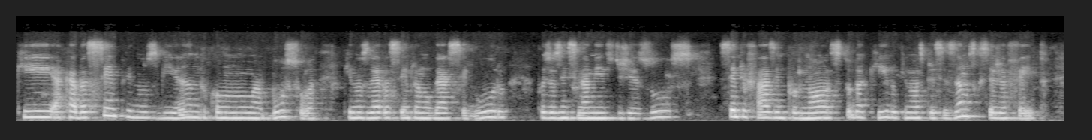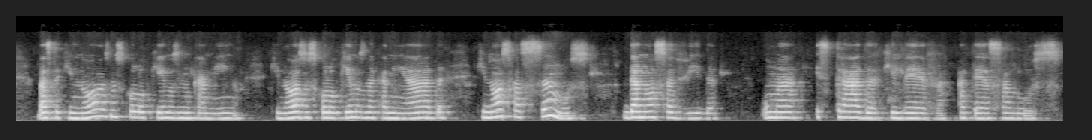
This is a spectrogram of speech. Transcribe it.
que acaba sempre nos guiando como uma bússola que nos leva sempre a um lugar seguro, pois os ensinamentos de Jesus sempre fazem por nós tudo aquilo que nós precisamos que seja feito. Basta que nós nos coloquemos no caminho, que nós nos coloquemos na caminhada, que nós façamos da nossa vida uma estrada que leva até essa luz,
